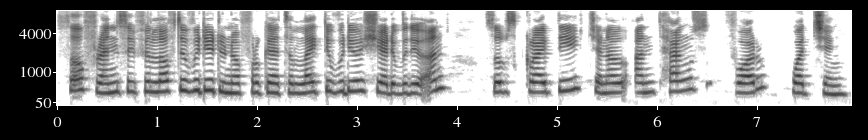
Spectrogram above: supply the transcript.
So friends if you love the video do not forget to like the video share the video and subscribe the channel. And thanks for watching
